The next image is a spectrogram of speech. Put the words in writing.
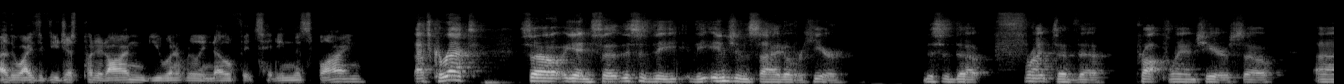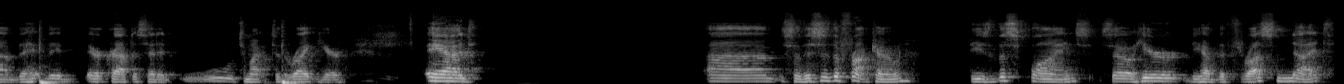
otherwise, if you just put it on, you wouldn't really know if it's hitting the spline. That's correct. So again, so this is the the engine side over here. This is the front of the prop flange here. So um, the the aircraft is headed ooh, to my to the right here, and um, so this is the front cone. These are the splines. So here you have the thrust nut.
